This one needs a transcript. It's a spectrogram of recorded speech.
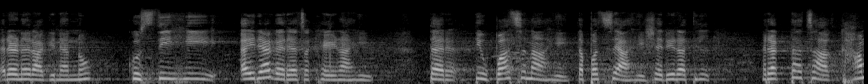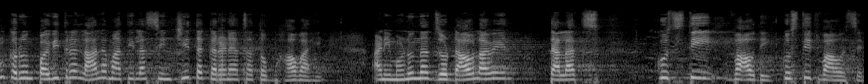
रणरागिण्यांनो कुस्ती ही ऐऱ्यागऱ्याचा खेळ नाही तर ती उपासना आहे तपस्या आहे. शरीरातील रक्ताचा घाम करून पवित्र लाल मातीला सिंचित करण्याचा तो भाव आहे. आणि म्हणूनच जो डाव लावेल त्यालाच कुस्ती वाव देईल कुस्तीत वाव असेल.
